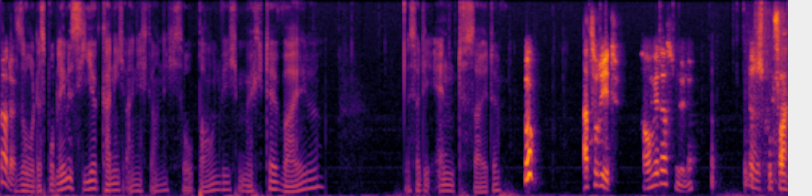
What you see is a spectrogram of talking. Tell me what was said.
Schade. So, das Problem ist, hier kann ich eigentlich gar nicht so bauen, wie ich möchte, weil das ist ja die Endseite. Oh, Azurit. Brauchen wir das? Nö, ne? Das ist Kupfer.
